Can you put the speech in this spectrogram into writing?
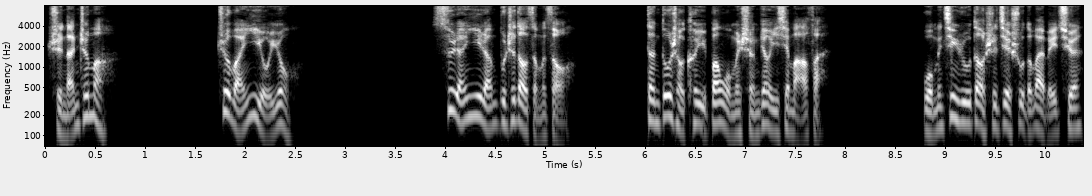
指南针吗？这玩意有用。虽然依然不知道怎么走，但多少可以帮我们省掉一些麻烦。我们进入到世界树的外围圈，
